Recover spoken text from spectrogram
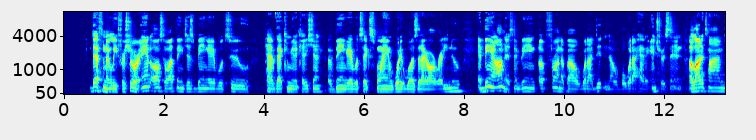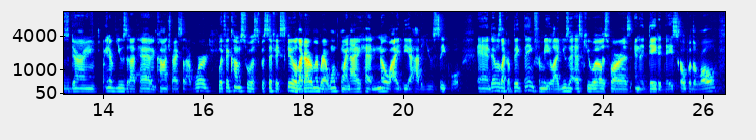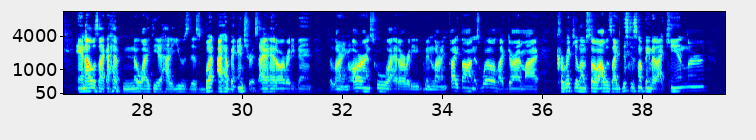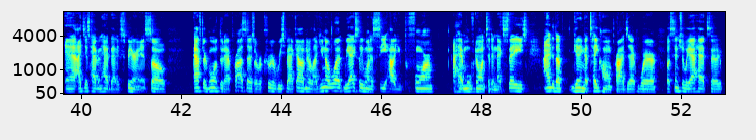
Definitely, for sure. And also, I think just being able to have that communication of being able to explain what it was that I already knew and being honest and being upfront about what I didn't know, but what I had an interest in. A lot of times during interviews that I've had and contracts that I've worked, if it comes to a specific skill, like I remember at one point I had no idea how to use SQL. And that was like a big thing for me, like using SQL as far as in the day to day scope of the role. And I was like, I have no idea how to use this, but I have an interest. I had already been learning R in school. I had already been learning Python as well, like during my curriculum. So I was like, this is something that I can learn. And I just haven't had that experience. So after going through that process, a recruiter reached back out and they're like, you know what? We actually want to see how you perform. I had moved on to the next stage. I ended up getting a take home project where essentially I had to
